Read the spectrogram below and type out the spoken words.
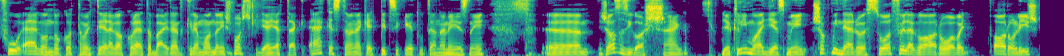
fú, elgondolkodtam, hogy tényleg akkor lehet a Biden-t kéne mondani, és most figyeljetek, elkezdtem ennek egy picikét utána nézni, és az az igazság, hogy a klímaegyezmény sok mindenről szól, főleg arról, vagy arról is,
